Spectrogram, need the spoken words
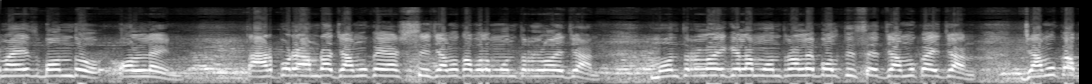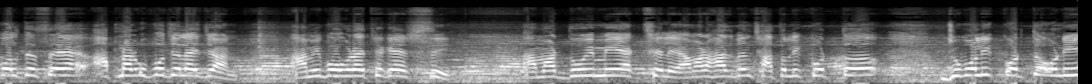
এমআইএস বন্ধ অনলাইন তারপরে আমরা জামুকায় আসছি, জামুকা বলে মন্ত্রণালয়ে যান। মন্ত্রণালয়ে গেলাম, মন্ত্রণালয় বলতেছে জামুকায় যান। জামুকা বলতেছে আপনার উপজেলায় যান। আমি বগুড়ায় থেকে এসছি। আমার দুই মেয়ে, এক ছেলে। আমার হাজব্যান্ড ছাত্রলীগ করতো, যুবলীগ করতো, উনি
